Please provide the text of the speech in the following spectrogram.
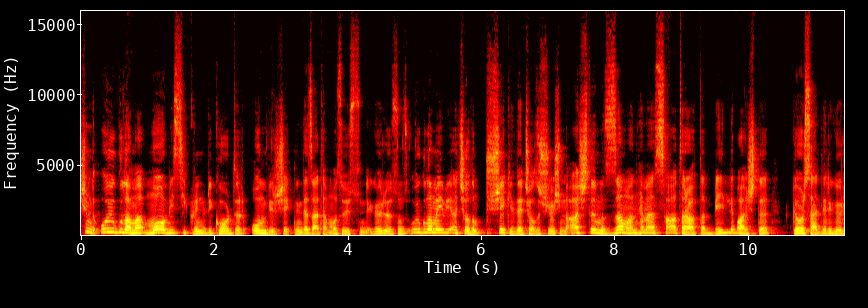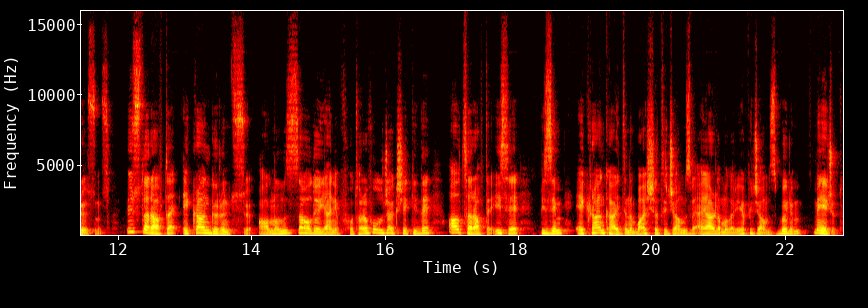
Şimdi uygulama Movi Screen Recorder 11 şeklinde zaten masa üstünde görüyorsunuz. Uygulamayı bir açalım. Şu şekilde çalışıyor. Şimdi açtığımız zaman hemen sağ tarafta belli başlı görselleri görüyorsunuz. Üst tarafta ekran görüntüsü almamızı sağlıyor. Yani fotoğraf olacak şekilde alt tarafta ise bizim ekran kaydını başlatacağımız ve ayarlamaları yapacağımız bölüm mevcut.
